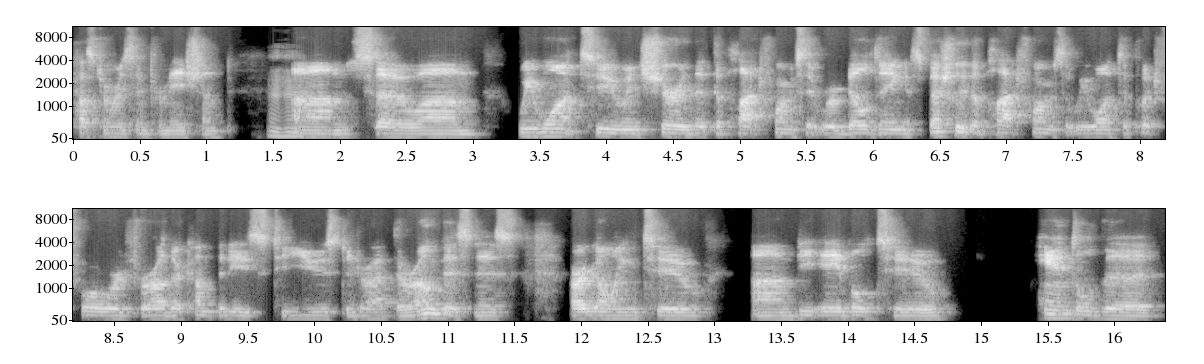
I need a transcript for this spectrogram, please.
customers information mm-hmm. um, so um, we want to ensure that the platforms that we're building, especially the platforms that we want to put forward for other companies to use to drive their own business, are going to um, be able to handle the,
